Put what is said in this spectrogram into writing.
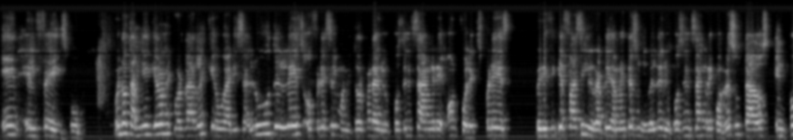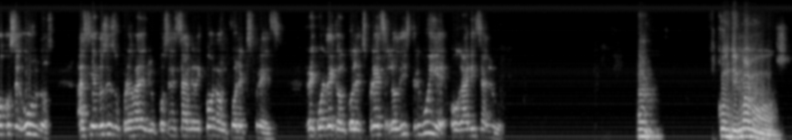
en el Facebook. Bueno, también quiero recordarles que Hogar y Salud les ofrece el monitor para glucosa en sangre OnCall Express. Verifique fácil y rápidamente su nivel de glucosa en sangre con resultados en pocos segundos, haciéndose su prueba de glucosa en sangre con OnCall Express. Recuerde que OnCall Express lo distribuye Hogar y Salud. Ah, continuamos,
